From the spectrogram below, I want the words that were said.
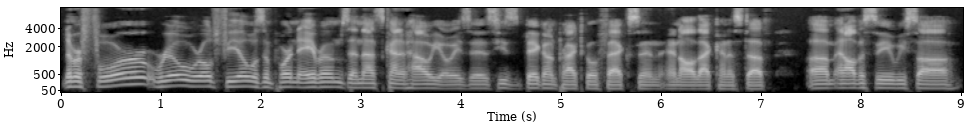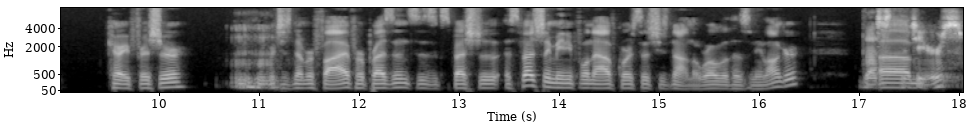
Number four, real world feel was important to Abrams, and that's kind of how he always is. He's big on practical effects and, and all that kind of stuff. Um, and obviously we saw Carrie Fisher, Mhm. which is number five. Her presence is especially, especially meaningful now, of course, that she's not in the world with us any longer. Thus Um, the tears.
